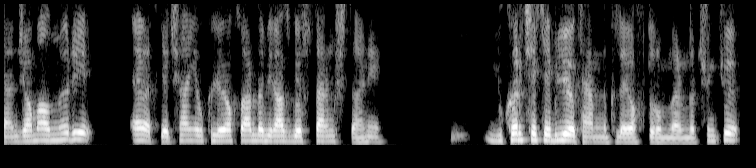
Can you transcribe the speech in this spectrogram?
Yani Jamal Murray evet geçen yıl playofflarda biraz göstermişti. Hani yukarı çekebiliyor kendini playoff durumlarında. Çünkü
